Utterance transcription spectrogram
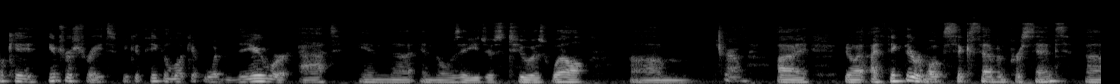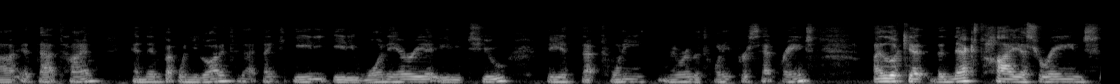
okay, interest rates, we could take a look at what they were at in uh, in those ages too as well. Um, True. I, you know, I think they were about six, seven percent uh, at that time. And then, but when you got into that 1980, 81 area, 82, they hit that 20, they were in the 20% range. I look at the next highest range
